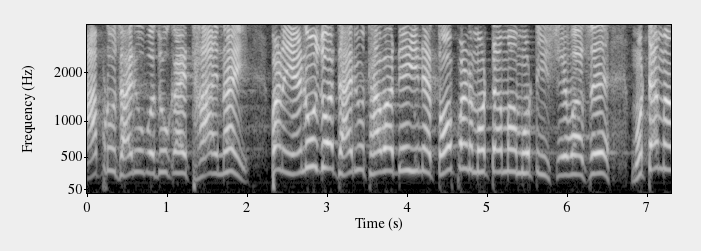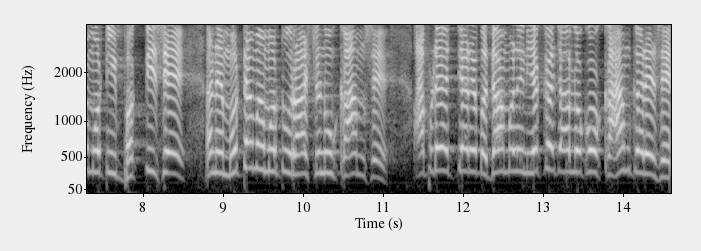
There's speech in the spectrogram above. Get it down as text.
આપણું ધાર્યું બધું કાંઈ થાય નહીં. પણ એનું જો ધાર્યું થવા દઈને તો પણ મોટામાં મોટી સેવા છે, મોટામાં મોટી ભક્તિ છે અને મોટામાં મોટું રાષ્ટ્રનું કામ છે. આપણે અત્યારે બધા મળીને એક જ આ લોકો કામ કરે છે,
